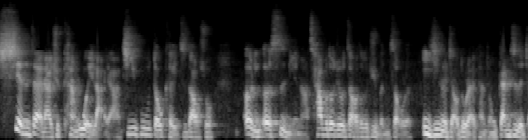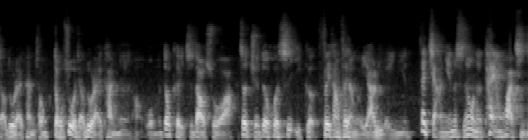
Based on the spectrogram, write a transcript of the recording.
现在来去看未来啊，几乎都可以知道说，二零二四年啊，差不多就照这个剧本走了。易经的角度来看，从干支的角度来看，从斗数的角度来看呢，哈，我们都可以知道说啊，这绝对会是一个非常非常有压力的一年。在甲年的时候呢，太阳化忌，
